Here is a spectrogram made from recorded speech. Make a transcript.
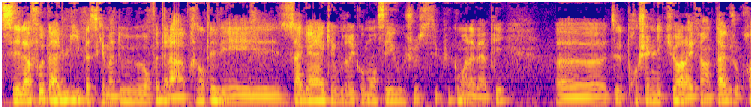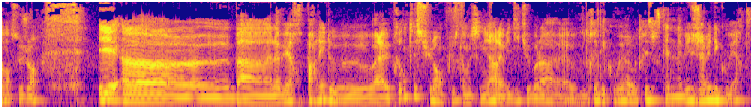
C'est la faute à Lully parce qu'elle m'a en fait elle a présenté des sagas qu'elle voudrait commencer ou je sais plus comment elle avait appelé. Euh, prochaine lecture, elle avait fait un tag je crois dans ce genre. Et euh, bah, elle avait reparlé de. Elle avait présenté celui-là en plus dans mes souvenirs. Elle avait dit que voilà, elle voudrait découvrir l'autrice parce qu'elle ne l'avait jamais découverte.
